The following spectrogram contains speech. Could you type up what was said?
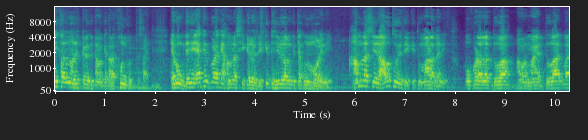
এই কারণে অনেকটা কিন্তু আমাকে তারা খুন করতে চায়। এবং দেখে একের পর একে হামলা শিকার হয়েছে, কিন্তু হিরো আলম কিন্তু এখনও মরেনি। হামলা সে আহত হয়েছে, কিন্তু মারা দেয়নি ওপর আল্লাহর দোয়া, আমার মায়ের দোয়া বা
